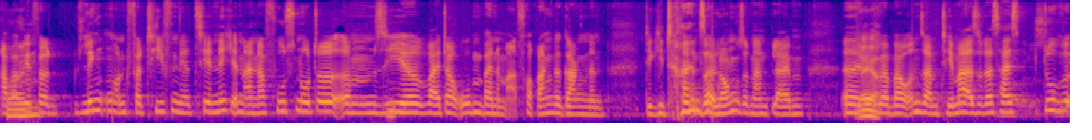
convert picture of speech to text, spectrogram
Aber wir verlinken und vertiefen jetzt hier nicht in einer Fußnote, ähm, siehe weiter oben bei einem vorangegangenen digitalen Salon, sondern bleiben äh, Ja, ja. lieber bei unserem Thema. Also das heißt, du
